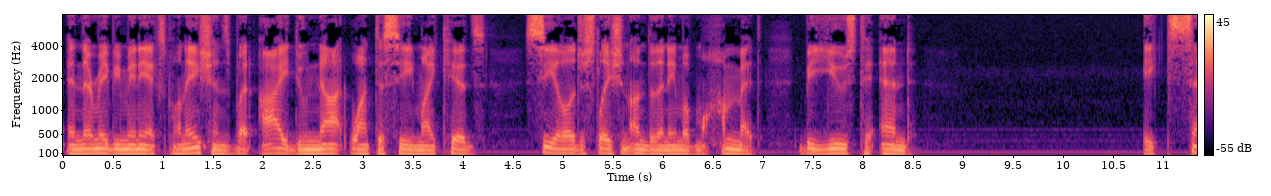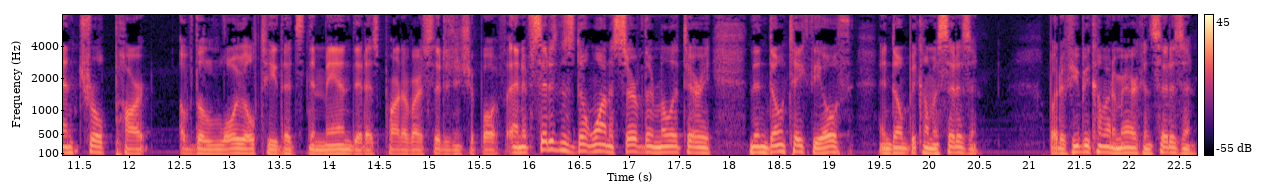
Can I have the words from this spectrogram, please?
And there may be many explanations, but I do not want to see my kids see a legislation under the name of Muhammad be used to end a central part of the loyalty that's demanded as part of our citizenship oath. And if citizens don't want to serve their military, then don't take the oath and don't become a citizen. But if you become an American citizen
